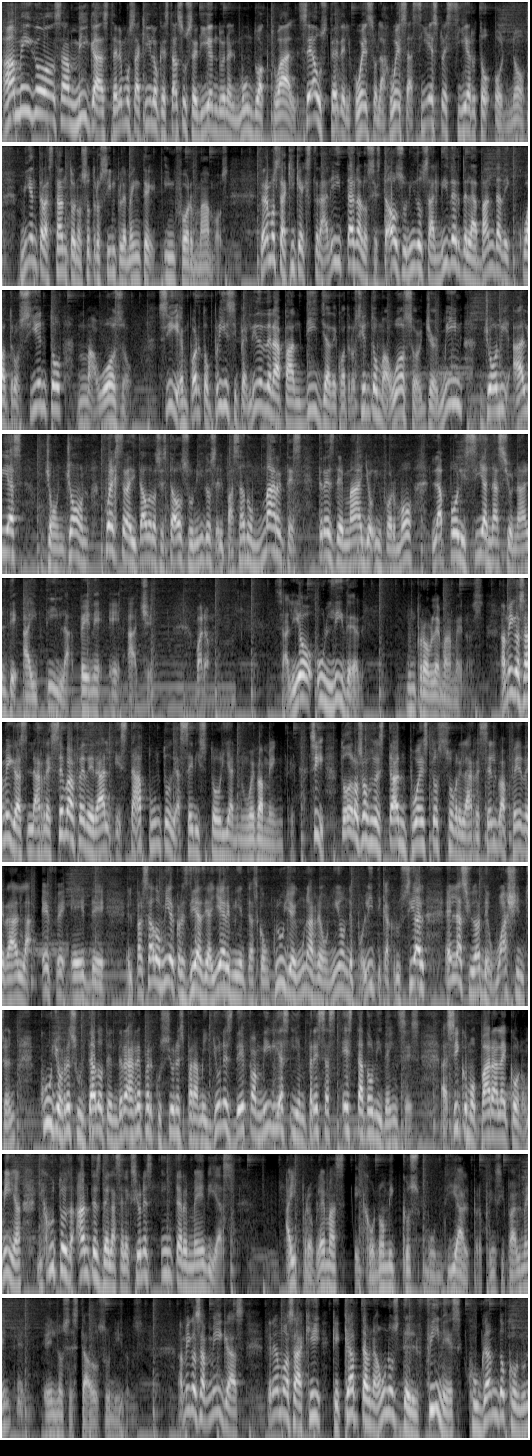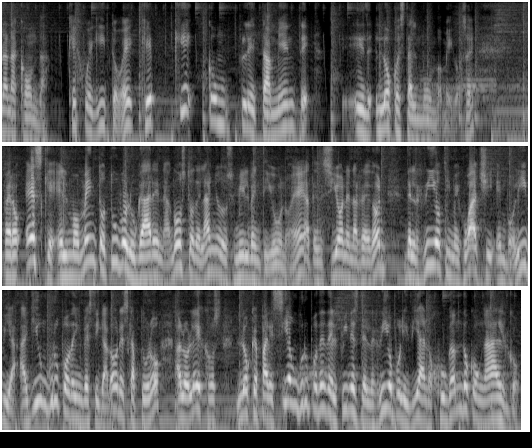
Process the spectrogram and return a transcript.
Amigos, amigas, tenemos aquí lo que está sucediendo en el mundo actual. Sea usted el juez o la jueza si esto es cierto o no. Mientras tanto, nosotros simplemente informamos. Tenemos aquí que extraditan a los Estados Unidos al líder de la banda de 400 Mawoso. Sí, en Puerto Príncipe, el líder de la pandilla de 400 Mawoso, Jermaine Jolie alias John John, fue extraditado a los Estados Unidos el pasado martes 3 de mayo, informó la Policía Nacional de Haití, la PNEH. Bueno, salió un líder, un problema menos. Amigos, amigas, la Reserva Federal está a punto de hacer historia nuevamente. Sí, todos los ojos están puestos sobre la Reserva Federal, la FED. El pasado miércoles, días de ayer, mientras concluye en una reunión de política crucial en la ciudad de Washington, cuyo resultado tendrá repercusiones para millones de familias y empresas estadounidenses, así como para la economía y justo antes de las elecciones intermedias hay problemas económicos mundial, pero principalmente en los Estados Unidos. Amigos, amigas, tenemos aquí que captan a unos delfines jugando con una anaconda. Qué jueguito, ¿eh? Qué, qué completamente eh, loco está el mundo, amigos, ¿eh? Pero es que el momento tuvo lugar en agosto del año 2021. ¿eh? Atención, en alrededor del río Timehuachi en Bolivia. Allí un grupo de investigadores capturó a lo lejos lo que parecía un grupo de delfines del río boliviano jugando con algo.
